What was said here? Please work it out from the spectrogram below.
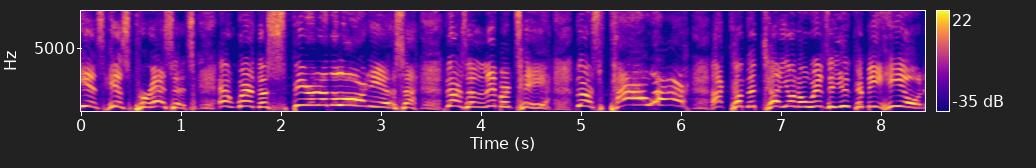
is his presence. And where the Spirit of the Lord is, there's a liberty, there's power. I come to tell you on a Wednesday, you can be healed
